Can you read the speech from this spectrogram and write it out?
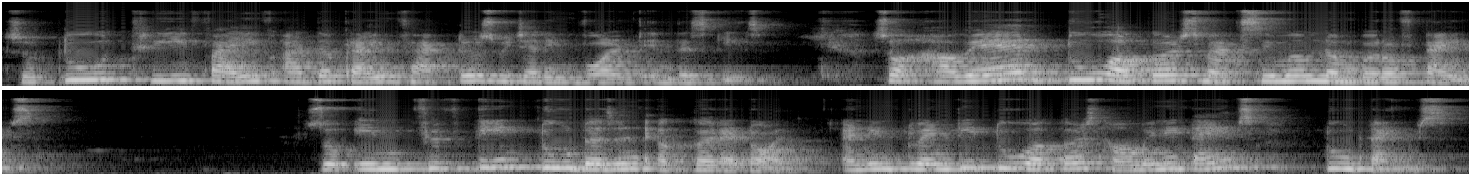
So 2, 3, 5 are the prime factors which are involved in this case. So where 2 occurs maximum number of times. So in 15, 2 doesn't occur at all. And in 22 occurs how many times? 2 times.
